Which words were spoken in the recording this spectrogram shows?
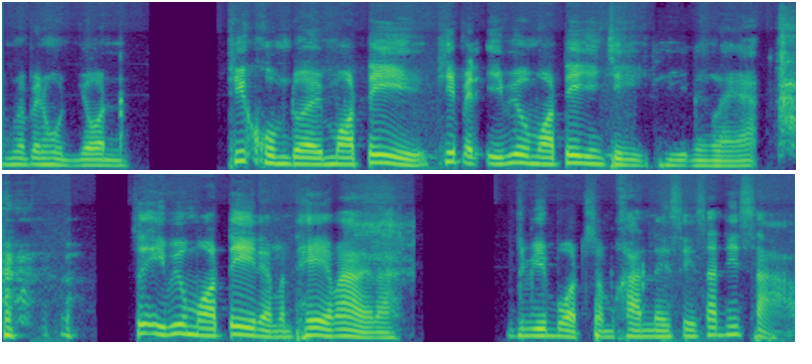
นมันเป็นหุ่นยนต์ ที่คุมโดยมอร์ตี้ที่เป็น Evil Morty จริง ๆ อีกทีหนึ่งเลยฮะซึ่ง Evil มอร์ตี้เนี่ยมันเท่มากเลยนะมันจะมีบทสำคัญในซีซั่นที่สาม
